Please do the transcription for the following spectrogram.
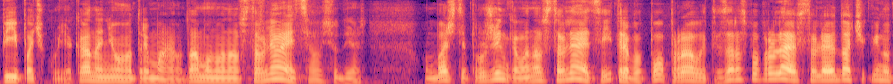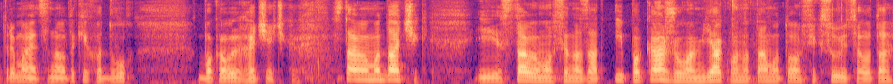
піпочку, яка на нього тримає. Там вона вставляється ось сюди. Ось. Бачите, пружинка, вона вставляється і треба поправити. Зараз поправляю, вставляю датчик, він тримається на таких от двох бокових гачечках. Ставимо датчик і ставимо все назад. І покажу вам, як воно там ото фіксується, ота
